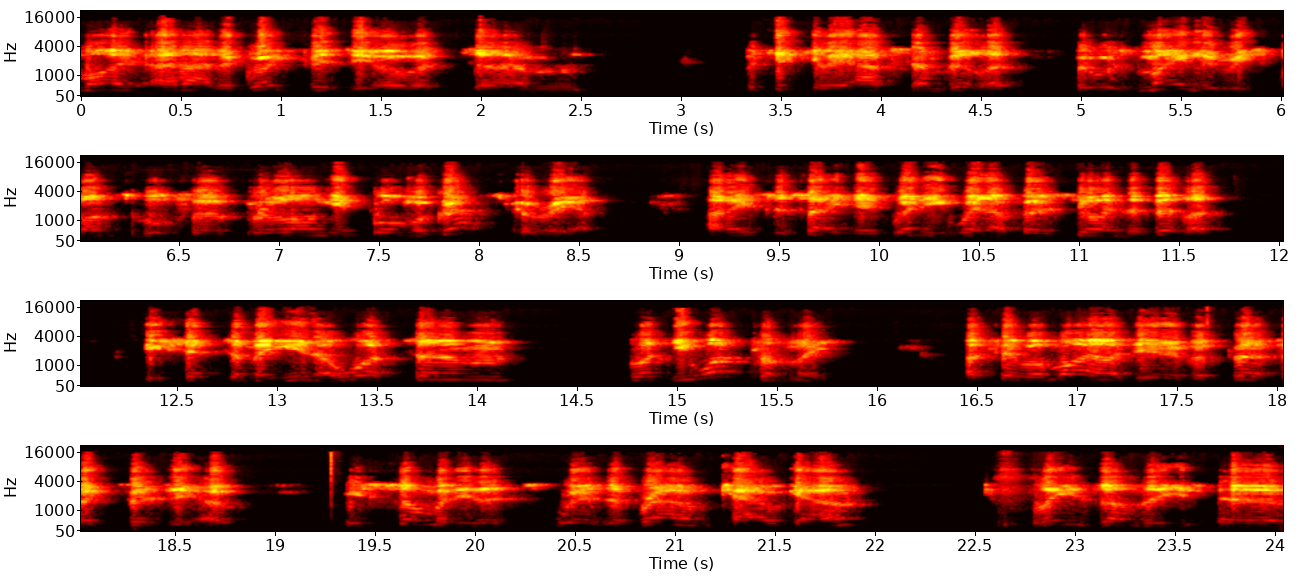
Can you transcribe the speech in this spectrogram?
my, and I had a great physio at, um, particularly Aston Villa, who was mainly responsible for prolonging Paul McGrath's career. I used to say that when he, when I first joined the Villa, he said to me, you know, what, um, what do you want from me? I said, well, my idea of a perfect physio is somebody that wears a brown cow gown, leans on the uh,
